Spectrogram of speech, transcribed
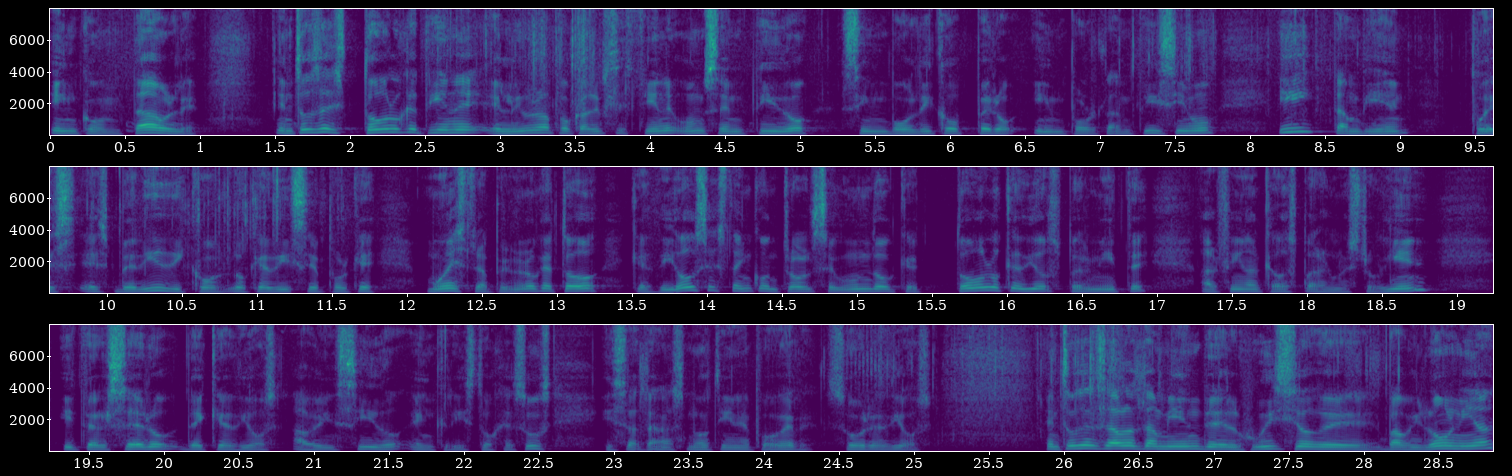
incontable. Entonces, todo lo que tiene el libro de Apocalipsis tiene un sentido simbólico, pero importantísimo, y también pues es verídico lo que dice, porque muestra, primero que todo, que Dios está en control, segundo, que todo lo que Dios permite, al fin y al cabo, es para nuestro bien, y tercero, de que Dios ha vencido en Cristo Jesús y Satanás no tiene poder sobre Dios. Entonces habla también del juicio de Babilonia,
